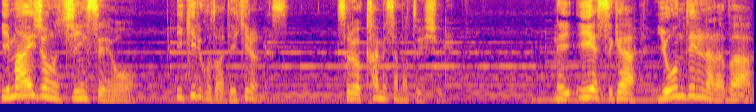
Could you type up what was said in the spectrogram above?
今以上の人生を生きることができるんです。それは神様と一緒に、ね、イエスが呼んでいるならば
